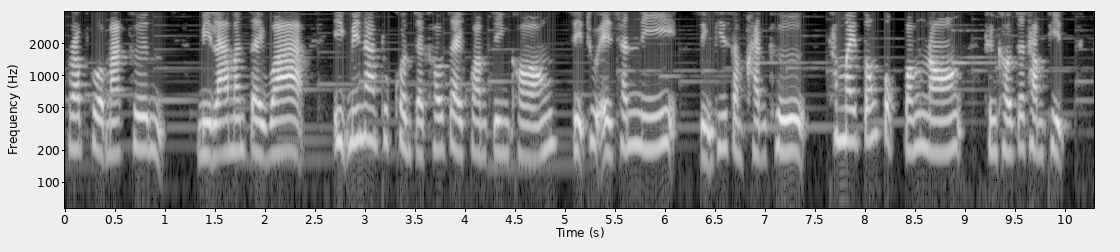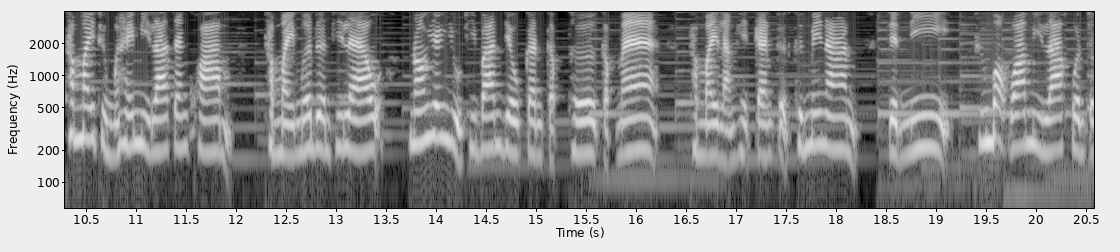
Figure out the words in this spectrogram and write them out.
ครอบครัวมากขึ้น มีล่ามั่นใจว่าอีกไม่นานทุกคนจะเข้าใจความจริงของสิทูเอชันนี้ สิ่งที่สำคัญคือทำไมต้องปกป้องน้อง ถึงเขาจะทำผิดทำไมถึงไม่ให้มีล่าแจ้งความทำไมเมื่อเดือนที่แล้ว น้องยังอยู่ที่บ้านเดียวกันกับเธอกับแม่ทำไมหลังเหตุการณ์เกิดขึ้นไม่นาน เจนนี่ถึงบอกว่ามีล่าควรจะ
